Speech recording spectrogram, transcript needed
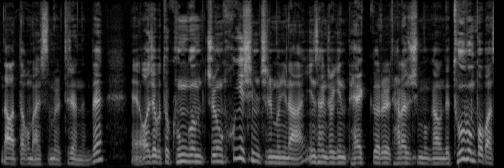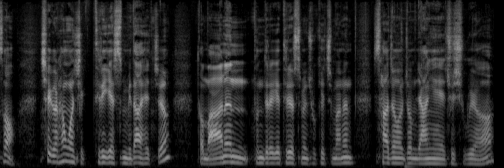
나왔다고 말씀을 드렸는데 예, 어제부터 궁금증, 호기심 질문이나 인상적인 댓글을 달아주신 분 가운데 두 분 뽑아서 책을 한 권씩 드리겠습니다 했죠. 더 많은 분들에게 드렸으면 좋겠지만은 사정을 좀 양해해 주시고요.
